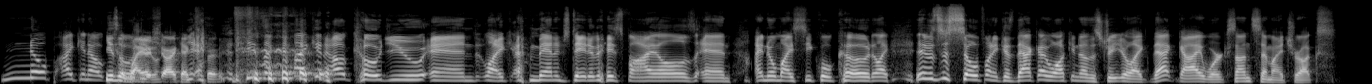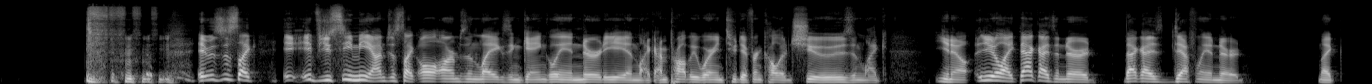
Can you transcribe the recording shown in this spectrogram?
nope, I can out. He's a Wireshark expert. He's like, I can outcode you and like manage database files and I know my SQL code. Like it was just so funny because that guy walking down the street, you're like, that guy works on semi trucks. it was just like if you see me, I'm just like all arms and legs and gangly and nerdy and like I'm probably wearing two different colored shoes and like you know you're like that guy's a nerd. That guy's definitely a nerd. Like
